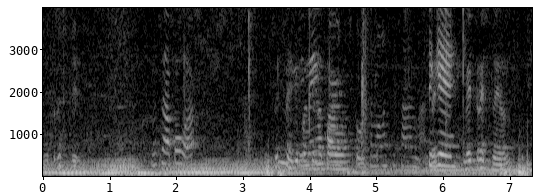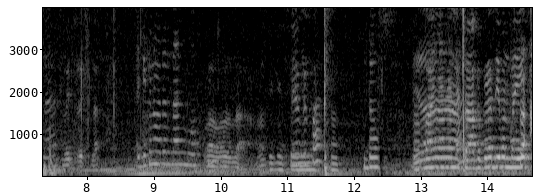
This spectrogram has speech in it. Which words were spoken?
Interest din. Masapaw ah. Ay, may Yung pa may yung sinapaw. cards ko sa mga sasama. Sige. Tres na yun? Na? May tres na? Ay, di ko na matandaan, boss. Oo, wala. Ah, sige, sige. Sinabi pa? Ah. Dos. Baba niya na lang. Sabi ko na di man may... Apat.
